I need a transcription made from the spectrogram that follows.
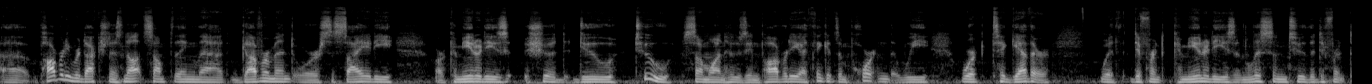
uh, poverty reduction is not something that government or society or communities should do to someone who's in poverty. I think it's important that we work together with different communities and listen to the different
